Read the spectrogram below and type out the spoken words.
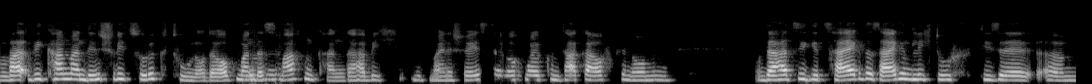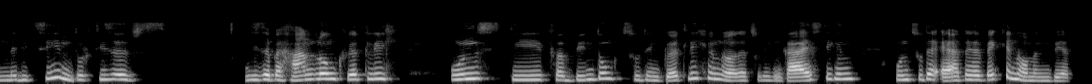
Wie kann man den Schritt zurück tun oder ob man mhm. das machen kann? Da habe ich mit meiner Schwester nochmal Kontakt aufgenommen. Und da hat sie gezeigt, dass eigentlich durch diese ähm, Medizin, durch dieses, diese Behandlung wirklich uns die Verbindung zu den Göttlichen oder zu den Geistigen und zu der Erde weggenommen wird.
